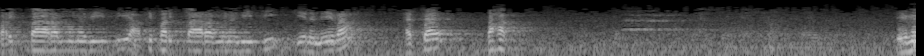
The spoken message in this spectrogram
පරිත්තාරම්මන වීති අතිපරිත්තාරම්මන වීති කියන මේවා 75ක් එහෙම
